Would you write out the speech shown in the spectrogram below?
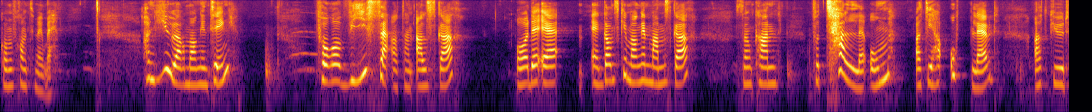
komme fram til meg med. Han gjør mange ting for å vise at han elsker. Og det er er ganske mange mennesker som kan fortelle om at de har opplevd at Gud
